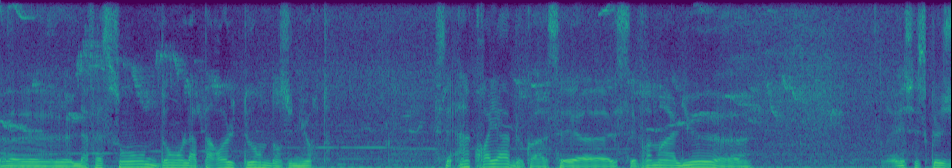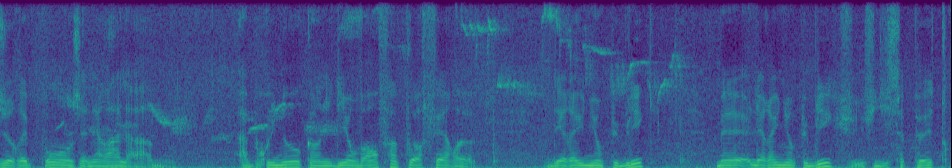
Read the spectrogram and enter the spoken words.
euh, la façon dont la parole tourne dans une yourte. C'est incroyable, quoi. C'est vraiment un lieu. Et c'est ce que je réponds en général à, à Bruno quand il dit on va enfin pouvoir faire des réunions publiques. Mais les réunions publiques, je, dis, ça peut être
